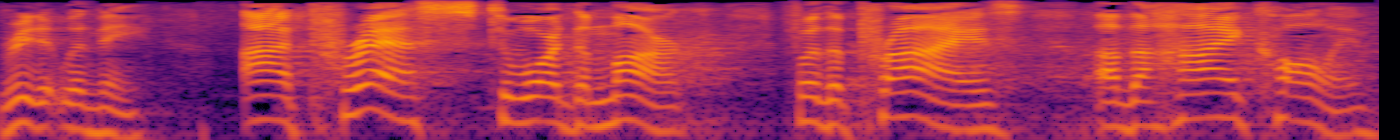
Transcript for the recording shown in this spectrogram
Read it with me. I press toward the mark for the prize of the high calling.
